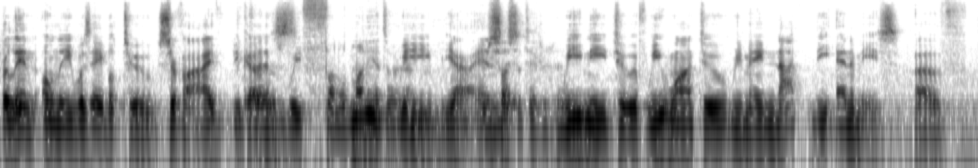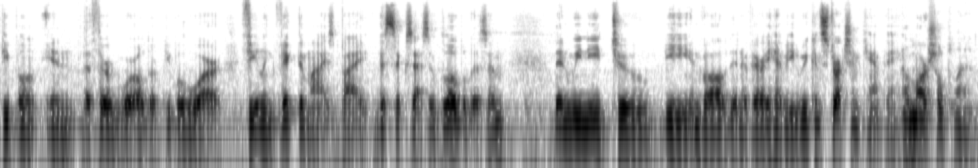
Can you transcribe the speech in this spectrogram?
Berlin only was able to survive because, because we funneled money into it. we and yeah and resuscitated it. we need to if we want to remain not the enemies of people in the third world or people who are feeling victimized by the success of globalism then we need to be involved in a very heavy reconstruction campaign a Marshall Plan.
